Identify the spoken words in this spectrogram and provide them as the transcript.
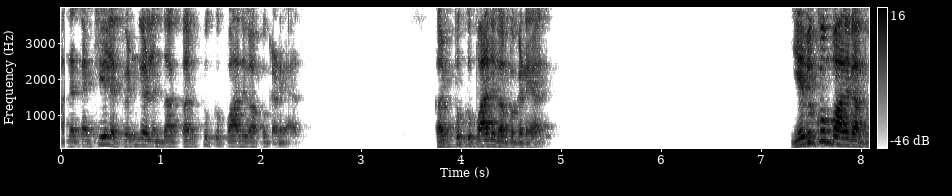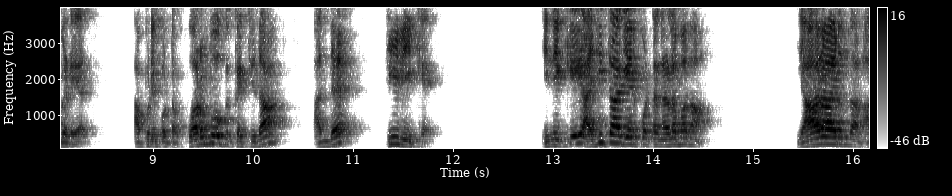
அந்த கட்சியில் பெண்கள் இருந்தால் கற்புக்கு பாதுகாப்பு கிடையாது. கற்புக்கு பாதுகாப்பு கிடையாது. எதுக்கும் பாதுகாப்பு கிடையாது. அப்படிப்பட்ட புறம்போக்கு கட்சி தான் அந்த டிவிக்கு இன்னைக்கு அஜித்தாக ஏற்பட்ட நிலைமை தான். யாரா இருந்தாலும்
